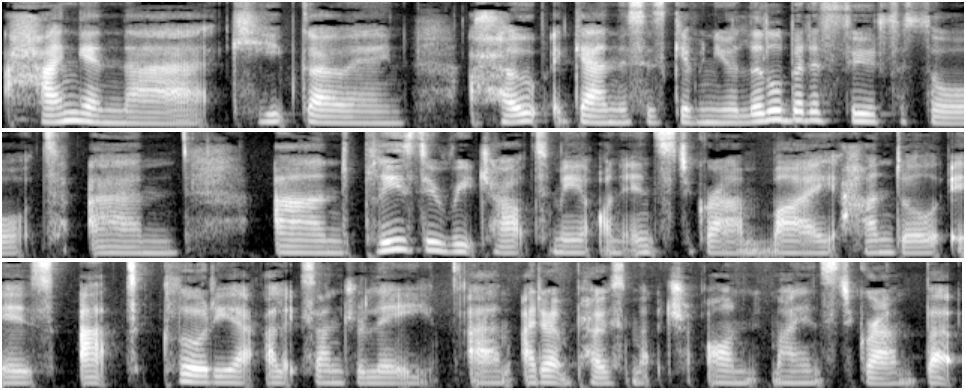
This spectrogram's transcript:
hang in there, keep going. I hope, again, this has given you a little bit of food for thought. Um, and please do reach out to me on Instagram. My handle is at Claudia Alexandra Lee. Um, I don't post much on my Instagram, but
